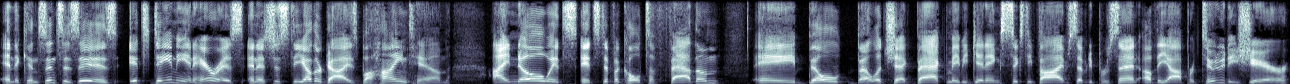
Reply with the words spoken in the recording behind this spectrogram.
and the consensus is it's Damien Harris and it's just the other guys behind him. I know it's it's difficult to fathom a Bill Belichick back, maybe getting 65, 70% of the opportunity share.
